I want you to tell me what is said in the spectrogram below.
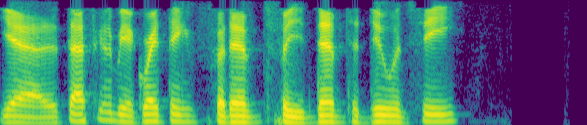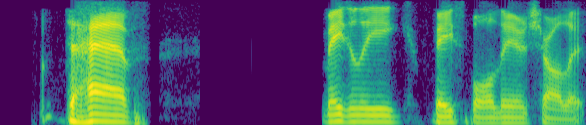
Yeah, that's going to be a great thing for them for them to do and see. To have Major League Baseball there in Charlotte,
